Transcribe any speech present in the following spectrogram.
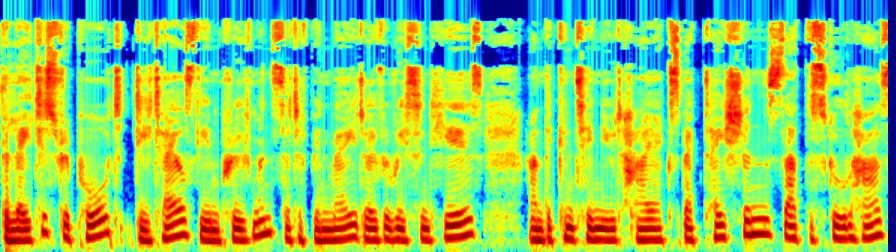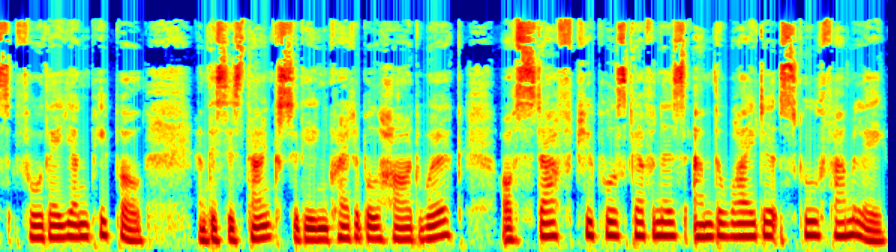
The latest report details the improvements that have been made over recent years and the continued high expectations that the school has for their young people. And this is thanks to the incredible hard work of staff, pupils, governors and the wider school family.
